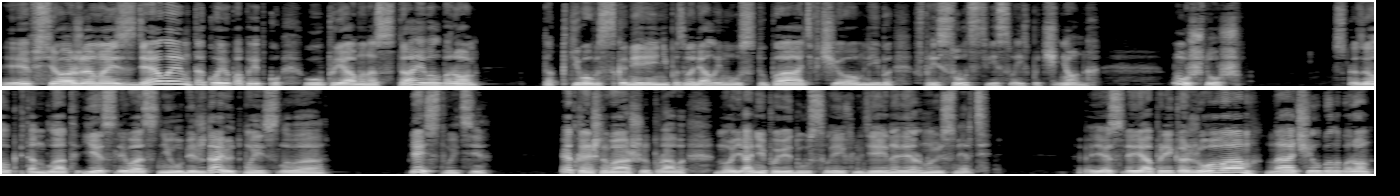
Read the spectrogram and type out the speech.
И все же мы сделаем такую попытку, — упрямо настаивал барон так как его высокомерие не позволяло ему уступать в чем-либо в присутствии своих подчиненных. — Ну что ж, — сказал капитан Блад, — если вас не убеждают мои слова, действуйте. Это, конечно, ваше право, но я не поведу своих людей на верную смерть. — Если я прикажу вам, — начал был барон.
